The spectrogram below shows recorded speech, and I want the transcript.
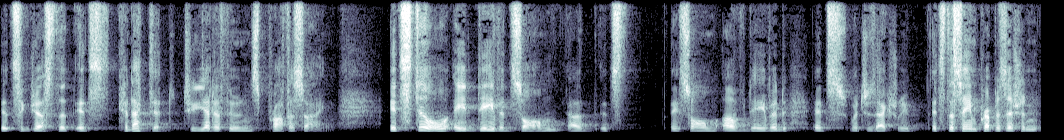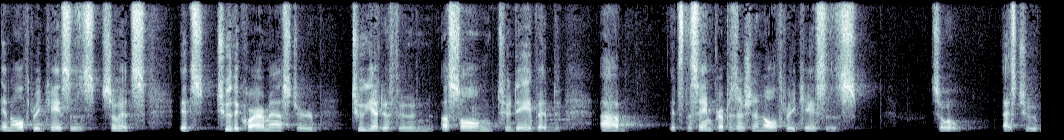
it suggests that it's connected to Yeduthun's prophesying. It's still a David psalm. Uh, it's a psalm of David, it's, which is actually, it's the same preposition in all three cases. So it's, it's to the choir master, to Yeduthun, a psalm to David. Uh, it's the same preposition in all three cases. So as to,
